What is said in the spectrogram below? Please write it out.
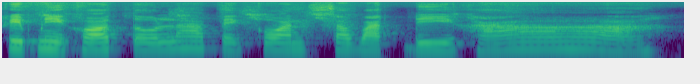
คลิปนี้ขอตัวลาไปก่อนสวัสดีค่ะ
